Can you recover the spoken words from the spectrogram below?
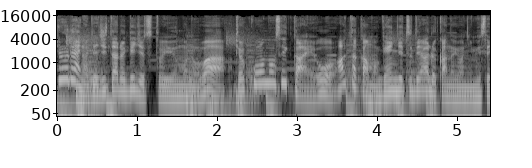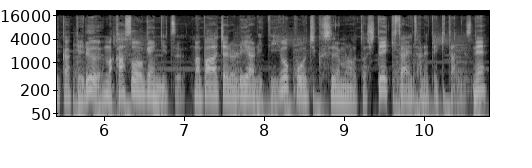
従来のデジタル技術というものは虚構の世界をあたかも現実であるかのように見せかける、まあ、仮想現実、まあ、バーチャルリアリティを構築するものとして記載されてきたんですね。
